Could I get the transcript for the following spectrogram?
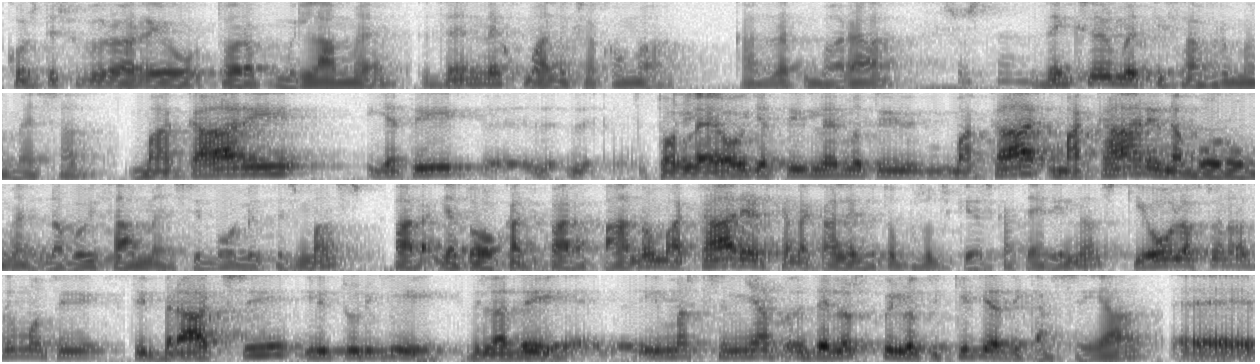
23 Φεβρουαρίου τώρα που μιλάμε. Δεν έχουμε ανοίξει ακόμα κανένα κουμπαρά. Σωστά. Δεν ξέρουμε τι θα βρούμε μέσα. Μακάρι γιατί ε, το λέω γιατί λέμε ότι μακάρι, μακάρι να μπορούμε να βοηθάμε συμπολίτες μας για το κάτι παραπάνω. Μακάρι αρχικά να καλύπτει το ποσό της κυρίας Κατερίνας και όλο αυτό να δούμε ότι στην πράξη λειτουργεί. Δηλαδή, είμαστε σε μια εντελώς πιλωτική διαδικασία. Ε,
